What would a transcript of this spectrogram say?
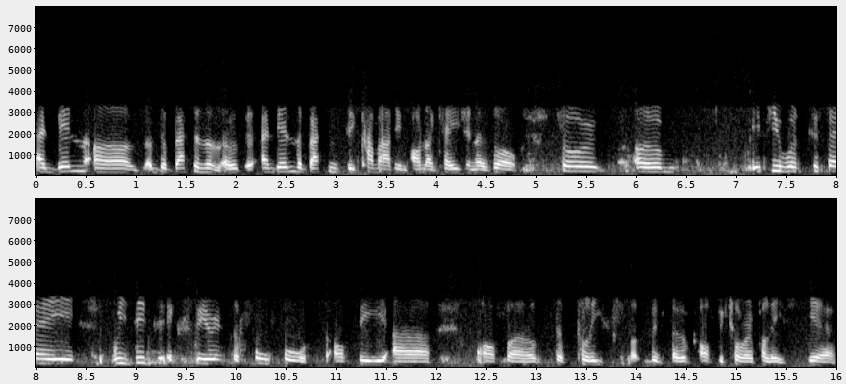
and then uh, the baton, uh, and then the batons did come out in, on occasion as well. So um, if you were to say we did experience the full force of the uh, of uh, the police uh, of Victoria Police, yeah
